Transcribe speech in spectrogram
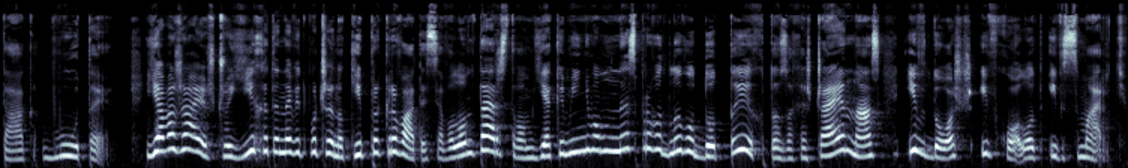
так бути. Я вважаю, що їхати на відпочинок і прикриватися волонтерством як мінімум несправедливо до тих, хто захищає нас і в дощ, і в холод, і в смерть.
